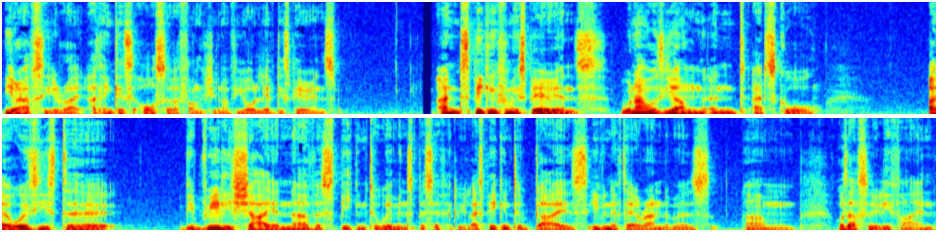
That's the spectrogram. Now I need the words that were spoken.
you're absolutely right. I think it's also a function of your lived experience. And speaking from experience, when I was young and at school, I always used to be really shy and nervous speaking to women specifically, like speaking to guys, even if they're randomers, um, was absolutely fine.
